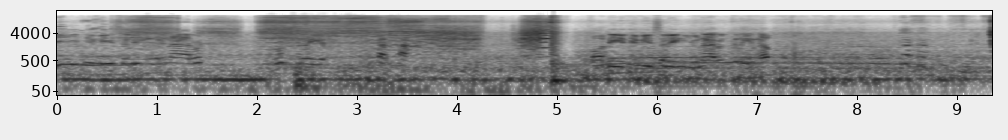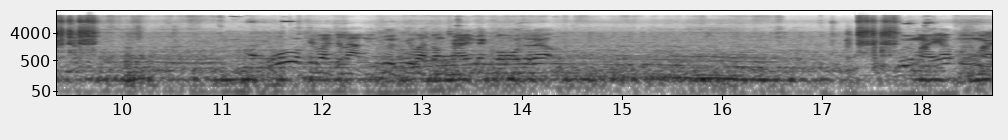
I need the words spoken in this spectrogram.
ดีที่มีสลิงไว้หน้ารถรถเกรดข้อดีที่มีสลิงอยู่หน้ารถเกรดครับ โอ้คิดว่าจะลากขึ้นคิดว่าต้องใช้แมคโครซะแล้ว มือใหม่ครับมือใหม่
